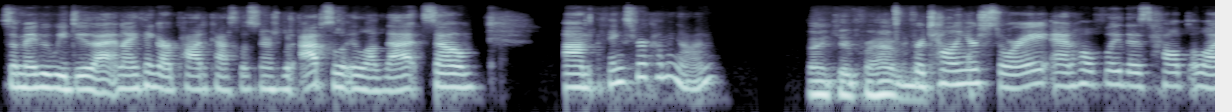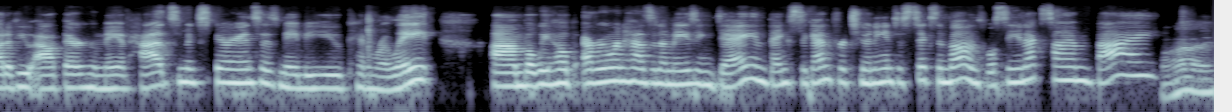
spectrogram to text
So maybe we do that. And I think our podcast listeners would absolutely love that. So um, thanks for coming on, Thank you for having me. for me. telling your story. And hopefully this helped a lot of you out there who may have had some experiences. Maybe you can relate. Um, but we hope everyone has an amazing day. And thanks again for tuning into Styx and Bones. We'll see you next time. Bye. Bye.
